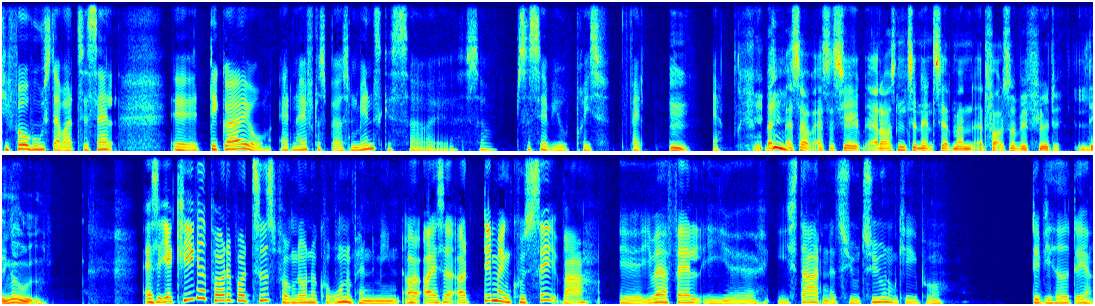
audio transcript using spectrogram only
de få huse, der var til salg. Øh, det gør jo, at når efterspørgselen mindskes, så, øh, så, så ser vi jo prisfald. Mm. Ja. Hvad, hvad så, altså, er der også en tendens til, at, man, at folk så vil flytte længere ud? Altså, jeg kiggede på det på et tidspunkt under coronapandemien, og, og, altså, og det, man kunne se, var, øh, i hvert fald i, øh, i starten af 2020, når man kiggede på det, vi havde der,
